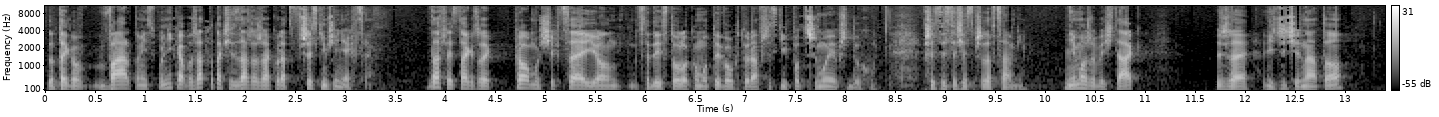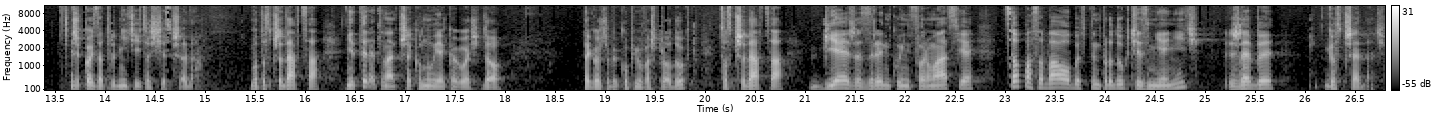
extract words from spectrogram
Dlatego warto mieć wspólnika, bo rzadko tak się zdarza, że akurat wszystkim się nie chce. Zawsze jest tak, że komuś się chce i on wtedy jest tą lokomotywą, która wszystkich podtrzymuje przy duchu. Wszyscy jesteście sprzedawcami. Nie może być tak, że liczycie na to, że kogoś zatrudnicie i coś się sprzeda. Bo to sprzedawca nie tyle to nawet przekonuje kogoś do tego, żeby kupił wasz produkt, co sprzedawca bierze z rynku informacje, co pasowałoby w tym produkcie zmienić, żeby go sprzedać.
